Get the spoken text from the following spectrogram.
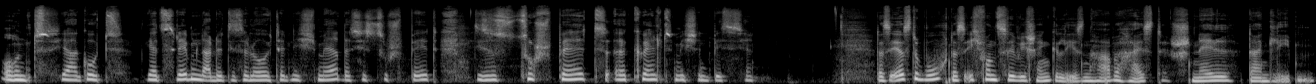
Und ja gut, Jetzt leben alle diese Leute nicht mehr, das ist zu spät. Dieses zu spät äh, quält mich ein bisschen. Das erste Buch, das ich von Sylvie Schenk gelesen habe, heißt Schnell dein Leben.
